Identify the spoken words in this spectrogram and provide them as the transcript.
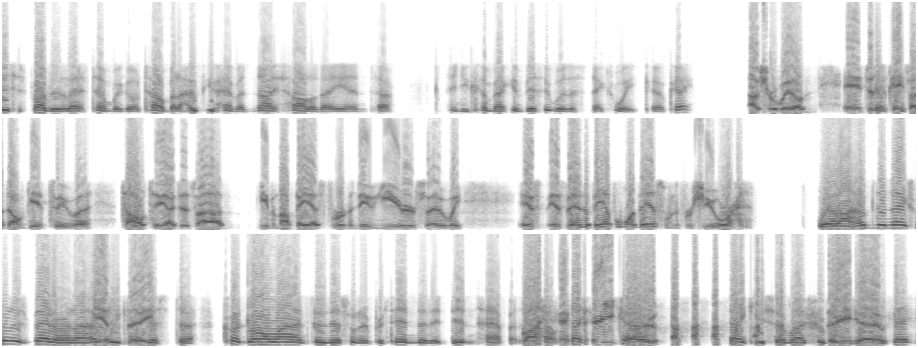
this is probably the last time we're going to talk, but I hope you have a nice holiday and uh, and you come back and visit with us next week. Okay? I sure will. And just in case I don't get to uh, talk to you, I just uh, give you my best for the new year. So we, it's it's been an eventful one. This one for sure. Well, I hope the next one is better, and I hope Yes, we can indeed. just uh, draw a line through this one and pretend that it didn't happen. Right So thank, there you go. thank you so much for There being you here. Okay,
